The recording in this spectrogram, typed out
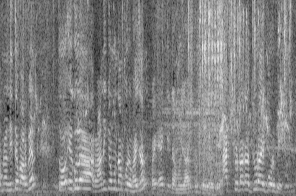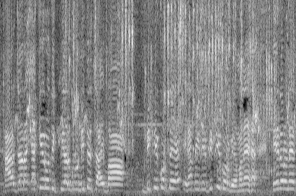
আপনারা নিতে পারবেন। তো এগুলো রানিং কেমন দাম পড়বে ভাইজান? আটশো টাকা করে আটশো টাকা জোড়াই পড়বে। আর যারা একের অধিক পেয়ারগুলো নিতে চায় বা বিক্রি করতে এখান থেকে নিয়ে বিক্রি করবে মানে এই ধরনের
